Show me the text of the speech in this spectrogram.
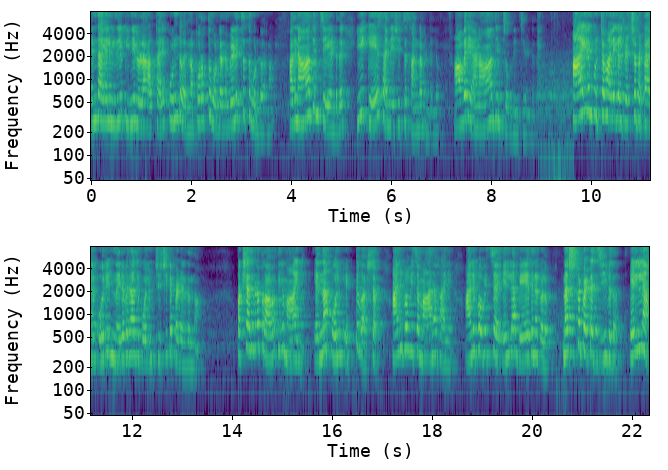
എന്തായാലും ഇതിൽ പിന്നിലുള്ള ആൾക്കാരെ കൊണ്ടുവരണം പുറത്ത് കൊണ്ടുവരണം വെളിച്ചത്ത് കൊണ്ടുവരണം. അതിനാദ്യം ചെയ്യേണ്ടത് ഈ കേസ് അന്വേഷിച്ച സംഘമുണ്ടല്ലോ അവരെയാണ് ആദ്യം ചോദ്യം ചെയ്യേണ്ടത്. ആയിരം കുറ്റവാളികൾ രക്ഷപ്പെട്ടാലും ഒരു നിരപരാധി പോലും ശിക്ഷിക്കപ്പെടരുതെന്ന. പക്ഷെ അതിവിടെ പ്രാവർത്തികമായി എന്നാൽ പോലും എട്ട് വർഷം അനുഭവിച്ച മാനഹാനി അനുഭവിച്ച എല്ലാ വേദനകളും നഷ്ടപ്പെട്ട ജീവിതം എല്ലാം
